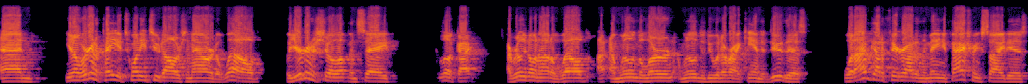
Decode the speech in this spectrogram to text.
And you know, we're going to pay you $22 an hour to weld, but you're going to show up and say, "Look, I I really don't know how to weld. I, I'm willing to learn. I'm willing to do whatever I can to do this." What I've got to figure out in the manufacturing side is,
